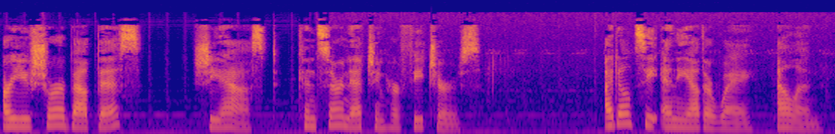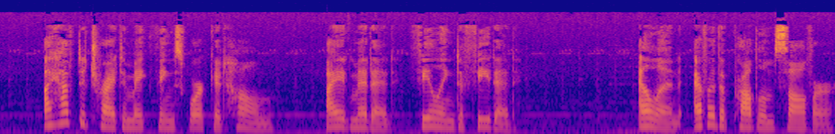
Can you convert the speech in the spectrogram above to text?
Are you sure about this? She asked, concern etching her features. I don't see any other way, Ellen. I have to try to make things work at home, I admitted, feeling defeated. Ellen, ever the problem solver,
